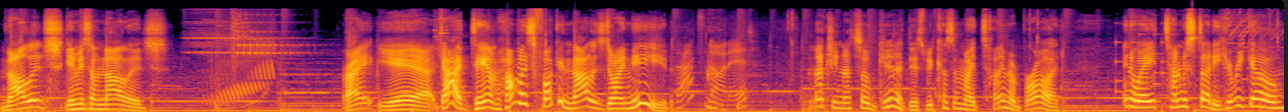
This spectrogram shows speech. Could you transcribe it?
Knowledge? Give me some knowledge. Right? Yeah. God damn, how much fucking knowledge do I need? That's not it. I'm actually not so good at this because of my time abroad. Anyway, time to study. Here we go.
